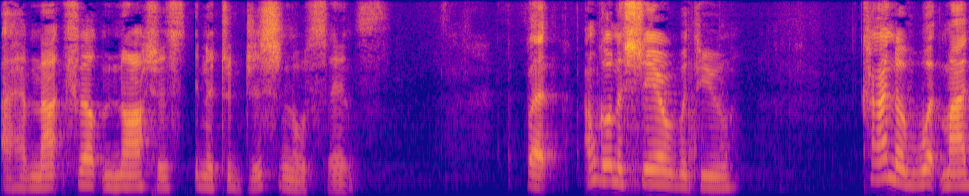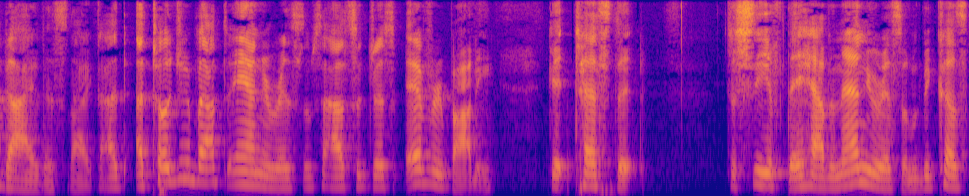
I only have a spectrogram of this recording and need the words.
I have not felt nauseous in a traditional sense. But I'm going to share with you kind of what my diet is like. I, I told you about the aneurysms. So I suggest everybody get tested to see if they have an aneurysm because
